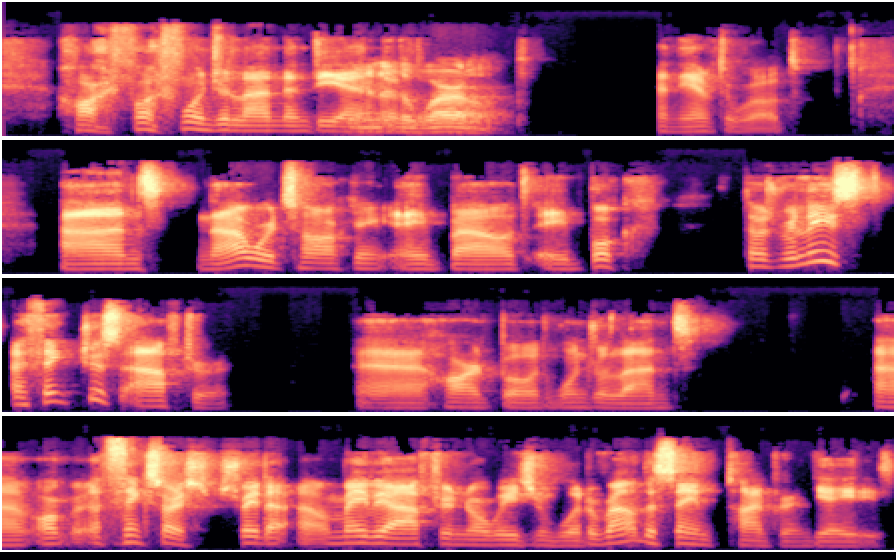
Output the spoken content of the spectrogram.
Hardboiled Wonderland and the, the end, end, of, of the world. And the end of the world. And now we're talking about a book that was released, I think, just after uh, Hardboiled Wonderland. Uh, or I think, sorry, straight, or maybe after Norwegian Wood, around the same time period in the 80s.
